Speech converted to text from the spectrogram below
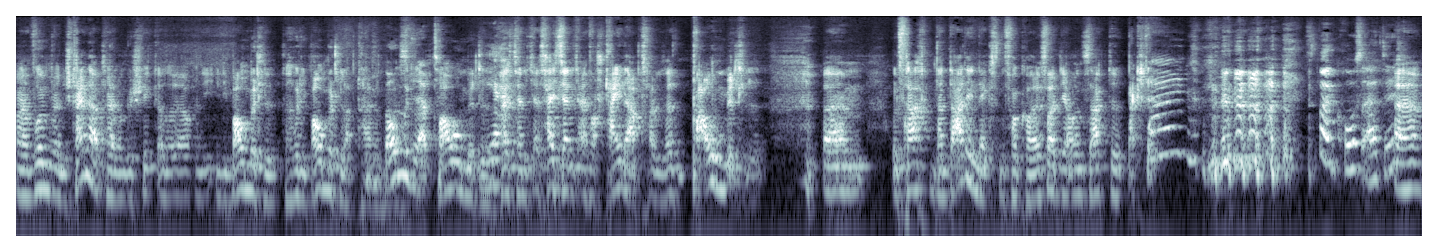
Und dann wurden wir in die Steineabteilung geschickt, also auch in die, in die Baumittel, das war die Baumittelabteilung. Die Baumittelabteilung. Baumittel. Ja. Das, heißt ja nicht, das heißt ja nicht einfach Steineabteilung, das heißt Baumittel. Ähm, und fragten dann da den nächsten Verkäufer, der uns sagte, Backstein? das war großartig. Äh,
